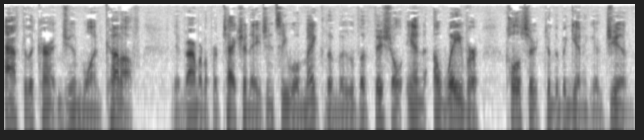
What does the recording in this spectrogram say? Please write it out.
after the current June 1 cutoff. The Environmental Protection Agency will make the move official in a waiver closer to the beginning of June.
